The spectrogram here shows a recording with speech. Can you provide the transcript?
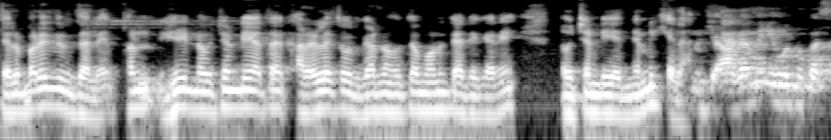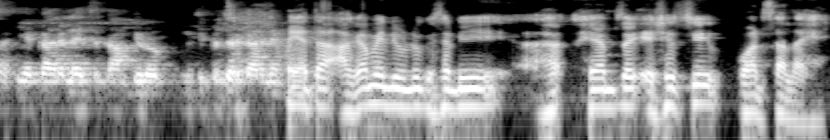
त्याला बरेच दिवस झाले. पण ही नवचंडी आता कार्यालयाचं उद्घाटन होतं म्हणून त्या ठिकाणी नवचंडी यज्ञ मी केला. म्हणजे आगामी निवडणुकासाठी या कार्यालयाचं काम केलं म्हणजे प्रचार कार्यालय आता आगामी निवडणुकीसाठी ह- हे आमचं यशस्वी वाटचाल आहे.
